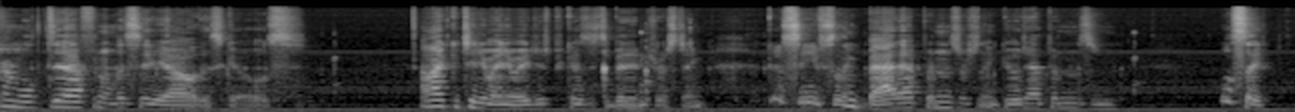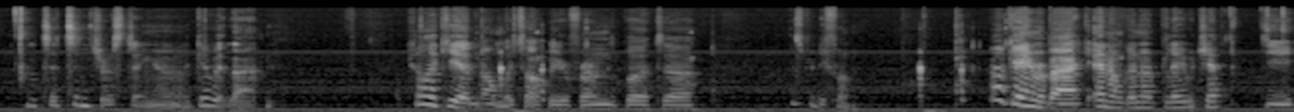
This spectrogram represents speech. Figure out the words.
we'll definitely see how this goes. I might continue anyway, just because it's a bit interesting. I'm gonna see if something bad happens or something good happens, and we'll see. It's, it's interesting. Uh, give it that. Kind of like you normally talk with your friends, but uh, it's pretty fun. Okay, and we're back, and I'm gonna play with chapter 3.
